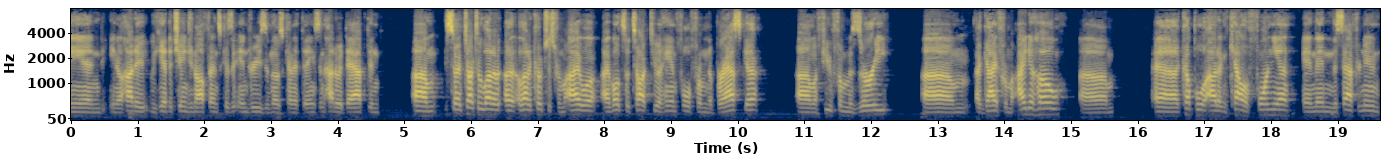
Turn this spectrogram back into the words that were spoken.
and you know how to we had to change an offense because of injuries and those kind of things, and how to adapt. And um, so I've talked to a lot of a, lot of coaches from Iowa. I've also talked to a handful from Nebraska, um, a few from Missouri, um, a guy from Idaho. Um, a couple out in California, and then this afternoon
